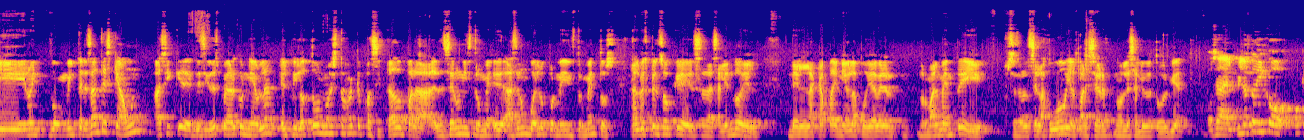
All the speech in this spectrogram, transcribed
y lo, lo interesante es que aún así que decidió despegar con niebla, el piloto no estaba capacitado para hacer un, eh, hacer un vuelo por medio de instrumentos, tal vez pensó que sa- saliendo del, de la capa de niebla podía ver normalmente y pues, se- la jugó y al parecer no le salió de todo el bien. O sea, el piloto dijo, ok,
